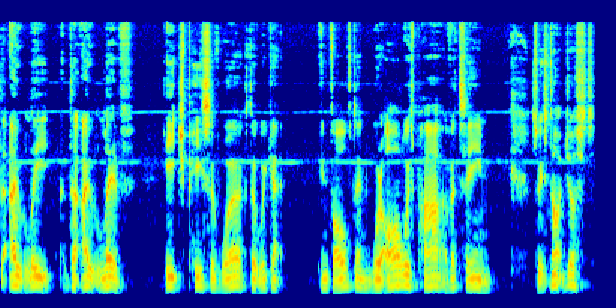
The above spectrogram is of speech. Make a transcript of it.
that outlive that outlive each piece of work that we get involved in. We're always part of a team, so it's not just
